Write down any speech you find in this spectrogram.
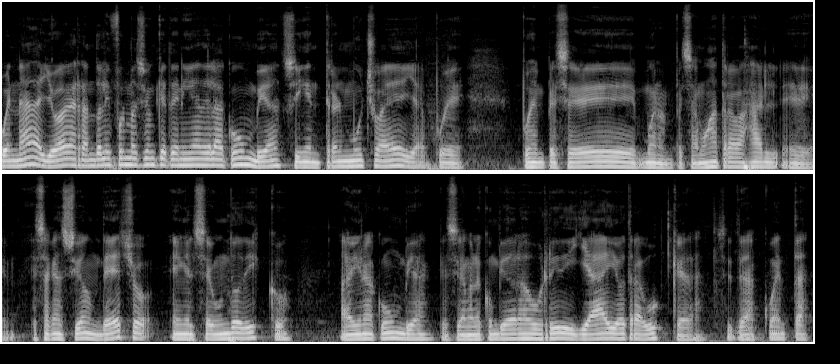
Pues nada, yo agarrando la información que tenía de la cumbia, sin entrar mucho a ella, pues, pues empecé, bueno, empezamos a trabajar eh, esa canción. De hecho, en el segundo disco hay una cumbia que se llama La cumbia de los aburridos y ya hay otra búsqueda. Si te das cuenta,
